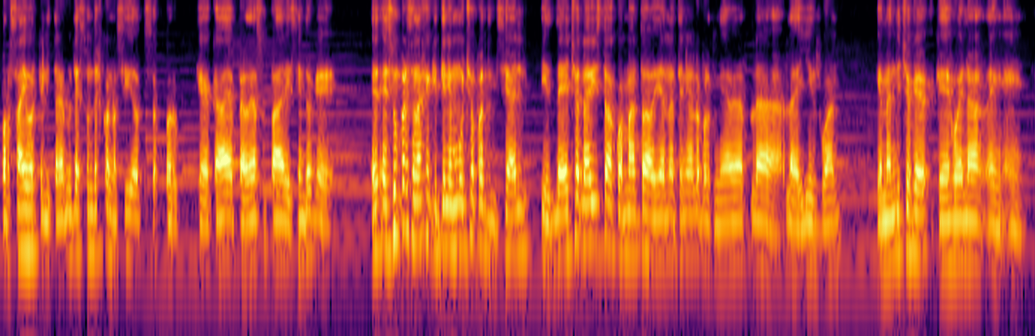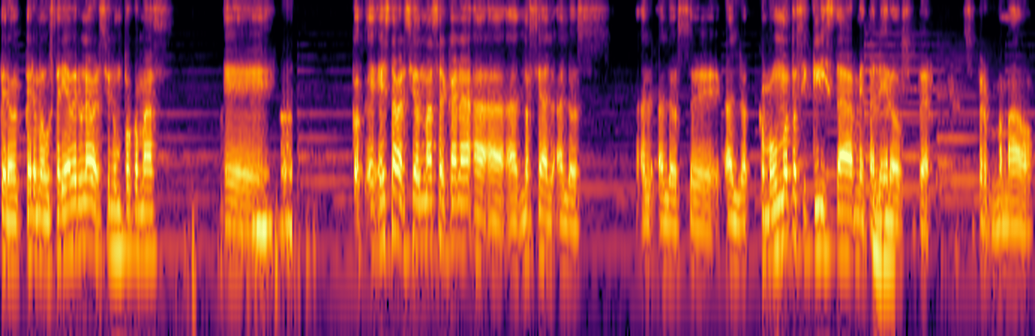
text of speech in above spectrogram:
por Cyborg, que literalmente es un desconocido porque acaba de perder a su padre. Y siento que es, un personaje que tiene mucho potencial y de hecho no he visto Aquaman todavía, no he tenido la oportunidad de ver la, la de James Wan, que me han dicho que, que es buena, en, pero, pero me gustaría ver una versión un poco más... Eh, esta versión más cercana a, no sé, a, los... A, los eh, como un motociclista metalero súper super mamado.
